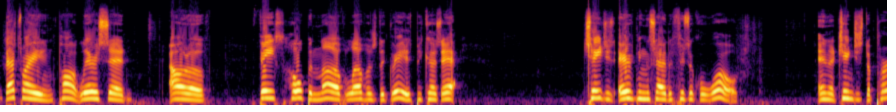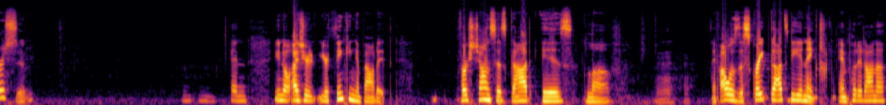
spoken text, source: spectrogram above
that's why Paul Lear said, out of faith, hope, and love, love is the greatest because it changes everything inside of the physical world. And it changes the person. Mm-hmm. And you know, as you're you're thinking about it, First John says God is love. Mm-hmm. If I was to scrape God's DNA and put it on a,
